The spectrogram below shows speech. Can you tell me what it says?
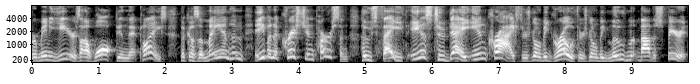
For many years I walked in that place because a man who, even a Christian person whose faith is today in Christ, there's going to be growth, there's going to be movement by the Spirit,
